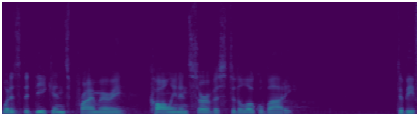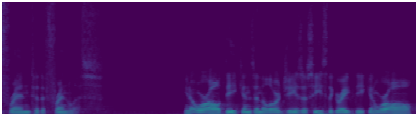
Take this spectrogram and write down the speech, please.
What is the deacon's primary calling and service to the local body? To be friend to the friendless. You know, we're all deacons in the Lord Jesus. He's the great deacon. We're all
